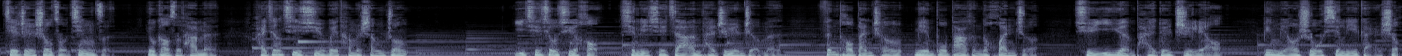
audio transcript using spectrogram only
接着收走镜子，又告诉他们。还将继续为他们上妆。一切就绪后，心理学家安排志愿者们分头扮成面部疤痕的患者，去医院排队治疗，并描述心理感受。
